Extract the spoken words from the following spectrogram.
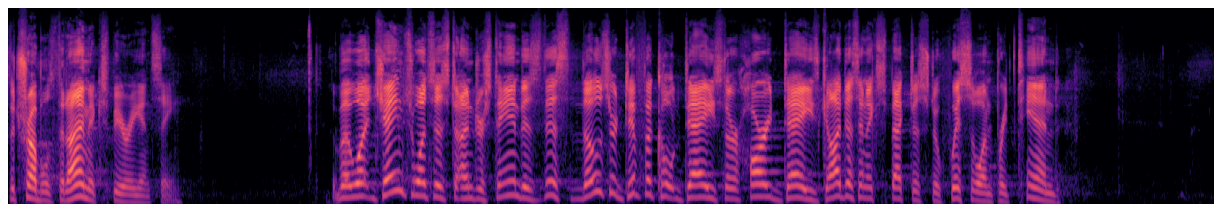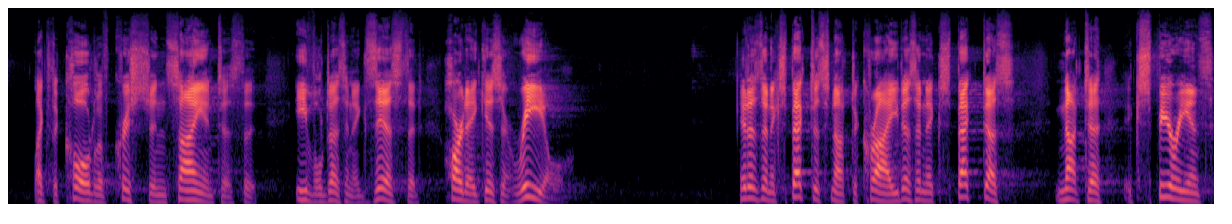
the troubles that I'm experiencing. But what James wants us to understand is this those are difficult days, they're hard days. God doesn't expect us to whistle and pretend like the cult of Christian scientists that evil doesn't exist, that heartache isn't real. He doesn't expect us not to cry, He doesn't expect us not to experience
